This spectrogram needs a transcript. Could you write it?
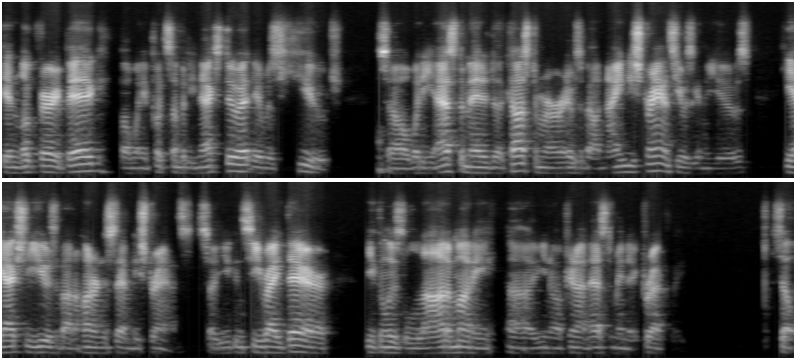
didn't look very big, but when he put somebody next to it, it was huge. So when he estimated to the customer, it was about 90 strands he was going to use. He actually used about 170 strands. So you can see right there, you can lose a lot of money, uh, you know, if you're not estimating it correctly. So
